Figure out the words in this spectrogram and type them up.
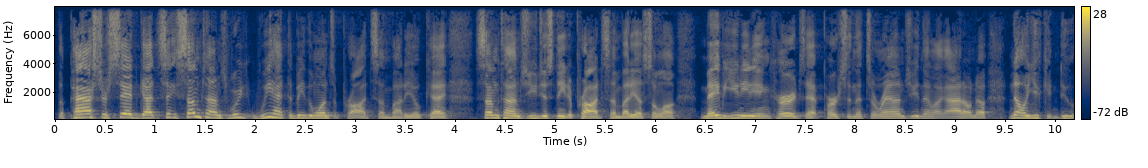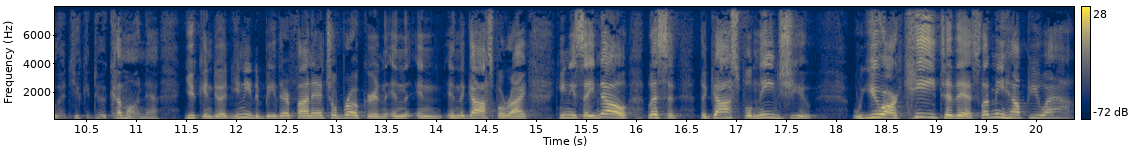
The pastor said, God, see, sometimes we, we have to be the ones that prod somebody, okay? Sometimes you just need to prod somebody else along. Maybe you need to encourage that person that's around you. They're like, I don't know. No, you can do it. You can do it. Come on now. You can do it. You need to be their financial broker in, in, in, in the gospel, right? You need to say, no, listen, the gospel needs you. You are key to this. Let me help you out.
